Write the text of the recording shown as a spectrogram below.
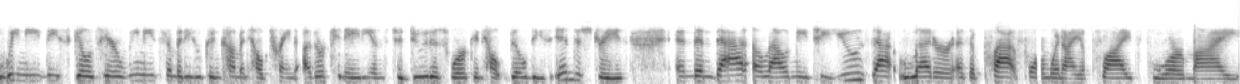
we need these skills here. We need somebody who can come and help train other Canadians to do this work and help build these industries. And then that allowed me to use that letter as a platform when I applied for my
